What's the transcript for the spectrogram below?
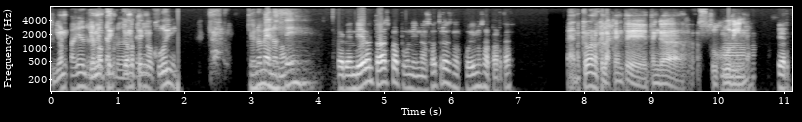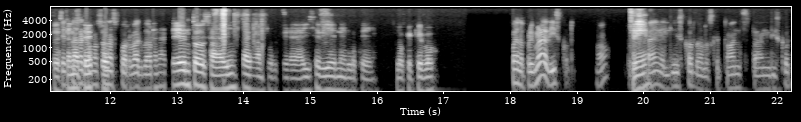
yo, yo no, por yo no tengo hoodie. Yo no me anoté. Se vendieron todas, papu, ni nosotros nos pudimos apartar. Bueno, qué bueno que la gente tenga su hoodie, ¿no? Cierto, estén atentos. unas por backdoor. Estén atentos a Instagram porque ahí se viene lo que, lo que quedó. Bueno, primero a Discord, ¿no? Los Sí. que Están en el Discord o los que toman están en Discord.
